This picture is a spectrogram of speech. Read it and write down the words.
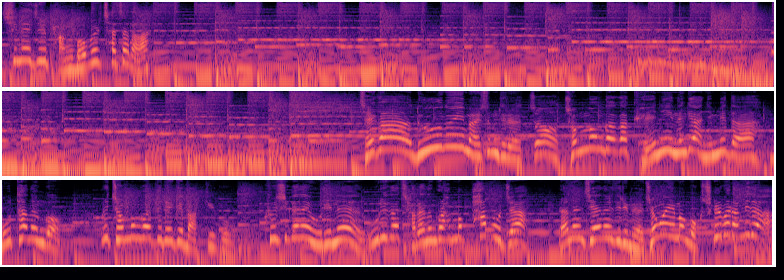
친해질 방법을 찾아라. 제가 누누이 말씀드렸죠. 전문가가 괜히 있는 게 아닙니다. 못하는 거 우리 전문가들에게 맡기고 그 시간에 우리는 우리가 잘하는 걸 한번 파보자 라는 제안을 드리며 정화의 만곡 출발합니다.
